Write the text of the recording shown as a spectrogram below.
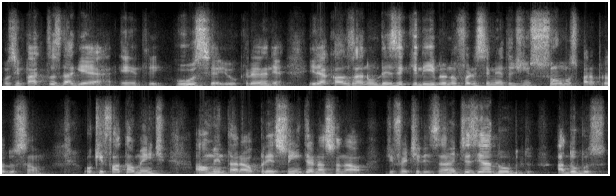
os impactos da guerra entre Rússia e Ucrânia irá causar um desequilíbrio no fornecimento de insumos para a produção, o que fatalmente aumentará o preço internacional de fertilizantes e adubos,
